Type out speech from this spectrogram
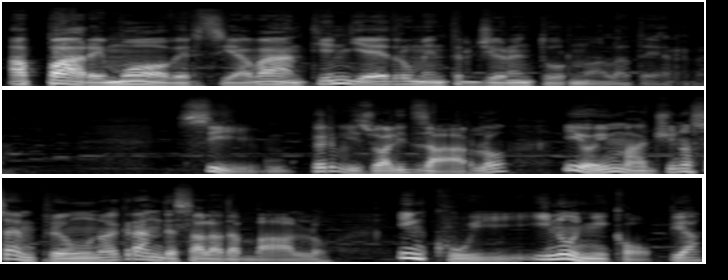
appare muoversi avanti e indietro mentre gira intorno alla Terra. Sì, per visualizzarlo, io immagino sempre una grande sala da ballo, in cui in ogni coppia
